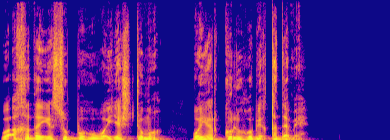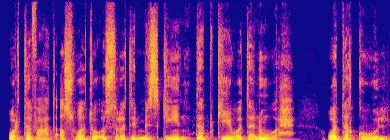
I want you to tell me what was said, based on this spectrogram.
وأخذ يسبه ويشتمه ويركله بقدمه. وارتفعت أصوات أسرة المسكين تبكي وتنوح وتقول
